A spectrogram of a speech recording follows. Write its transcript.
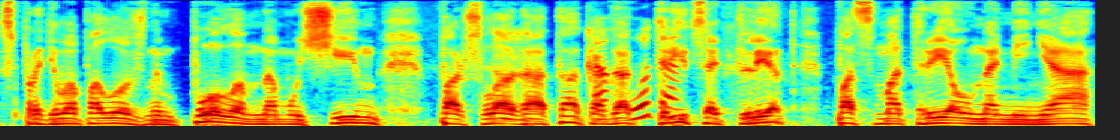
с противоположным полом на мужчин пошла да, та, когда Охота. 30 лет посмотрел на меня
